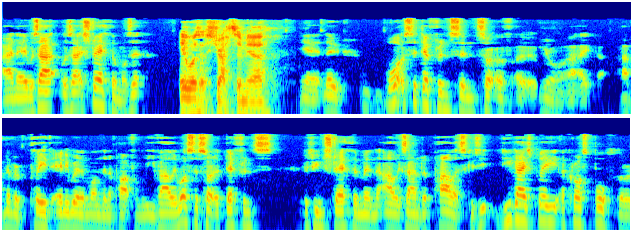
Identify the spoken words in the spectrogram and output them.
And uh, was that was that Streatham? Was it? It was at Streatham, yeah. Yeah. Now, what's the difference in sort of uh, you know I I've never played anywhere in London apart from Lee Valley. What's the sort of difference between Streatham and Alexandra Palace? Because do you guys play across both? Or?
